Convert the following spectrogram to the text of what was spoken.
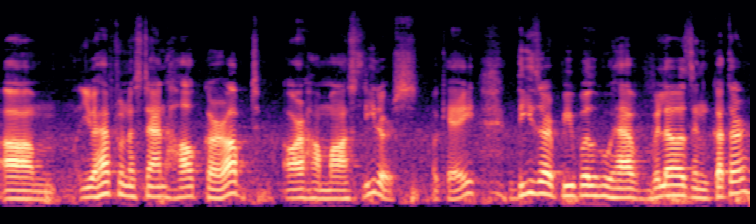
Um, you have to understand how corrupt are Hamas leaders. Okay, these are people who have villas in Qatar,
